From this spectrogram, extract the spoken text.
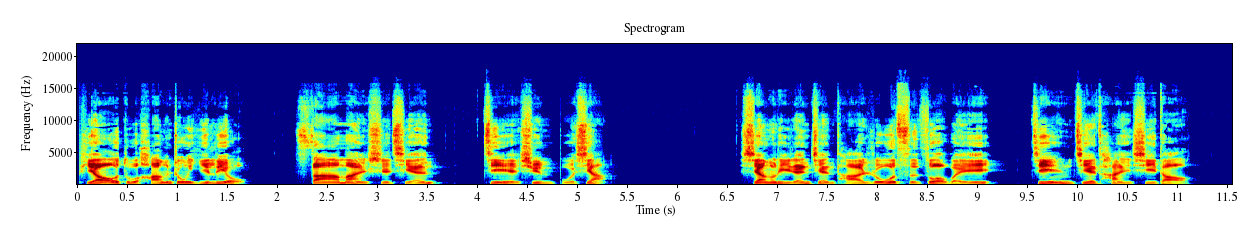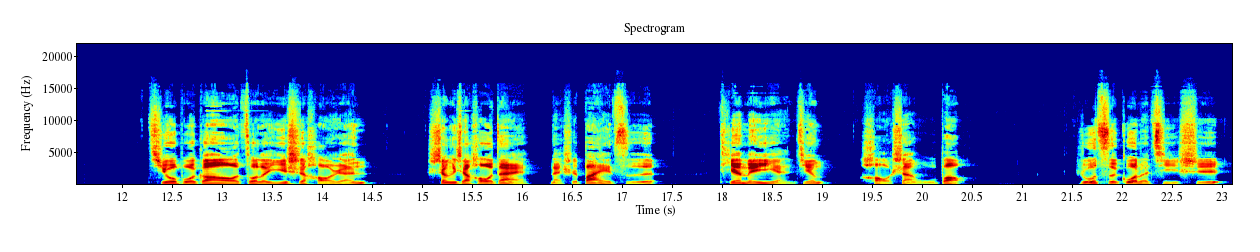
嫖赌行中一溜，撒漫使钱，戒训不下。乡里人见他如此作为，尽皆叹息道：“邱伯高做了一世好人，生下后代乃是败子，天没眼睛，好善无报。如此过了几时，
